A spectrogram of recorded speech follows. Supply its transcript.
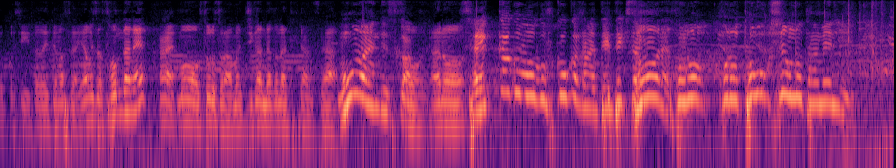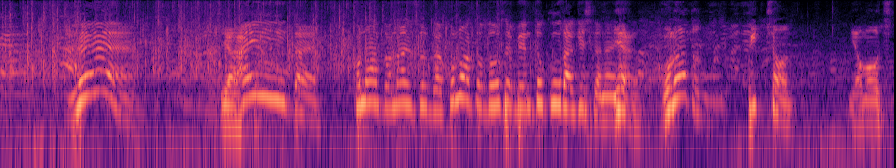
えーお越しいただいてますが山口さんそんなね、はい。もうそろそろあんまり時間なくなってきたんですが。もうないんですか？あのせっかく僕福岡から出てきたそうです。このこのトークショーのために。ねえ。いや。会いに行ったい？この後何するか。この後どうせ弁当食うだけしかないんいですよ。やこの後ピッチャー山内。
